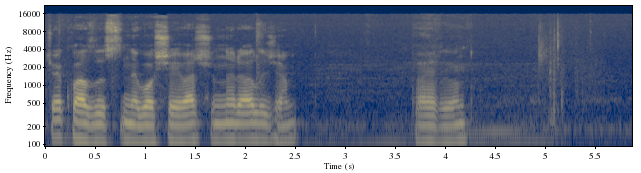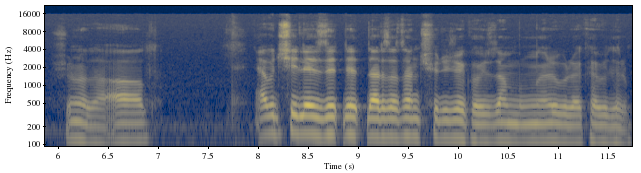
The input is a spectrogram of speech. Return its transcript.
Çok fazla üstünde boş şey var. Şunları alacağım. Pardon. Şunu da al. Ya bu çiğ lezzetli etler zaten çürüyecek o yüzden bunları bırakabilirim.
